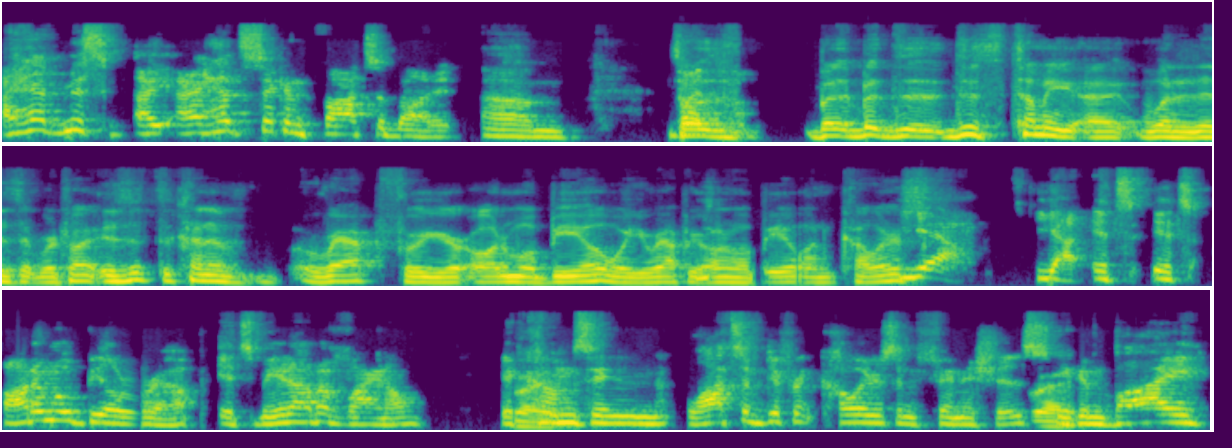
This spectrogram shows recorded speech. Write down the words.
I had miss I, I had second thoughts about it. Um, so but but but the, just tell me uh, what it is that we're talking. Is it the kind of wrap for your automobile where you wrap your automobile in colors? Yeah, yeah. It's it's automobile wrap. It's made out of vinyl. It right. comes in lots of different colors and finishes. Right. You can buy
